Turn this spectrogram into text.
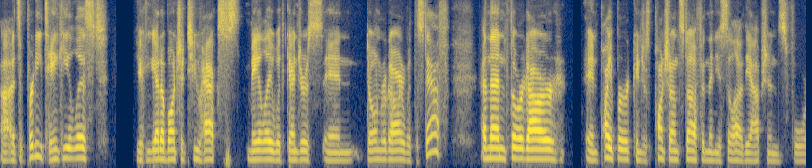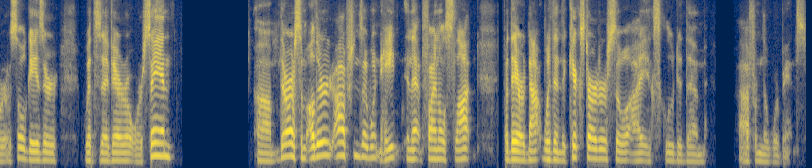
Uh, it's a pretty tanky list. You can get a bunch of two hacks melee with Gendris and Doenrakkar with the staff, and then Thorgar and Piper can just punch on stuff, and then you still have the options for a Soul Gazer with Zyvera or Saiyin. Um, there are some other options I wouldn't hate in that final slot, but they are not within the Kickstarter, so I excluded them uh, from the warbands.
